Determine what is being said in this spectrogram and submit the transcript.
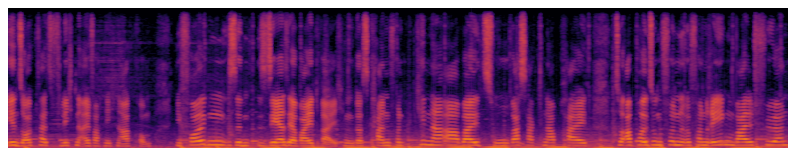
ihren Sorgfaltspflichten einfach nicht nachkommen. Die Folgen sind sehr, sehr weitreichend. Das kann von Kinderarbeit zu Wasserknappheit, zur Abholzung von, von Regenwald führen.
